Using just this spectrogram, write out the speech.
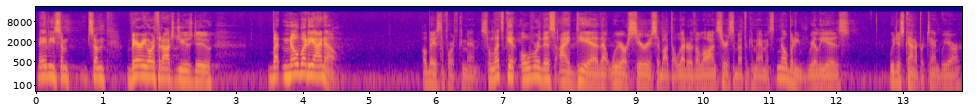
Maybe some, some very Orthodox Jews do, but nobody I know obeys the fourth commandment. So let's get over this idea that we are serious about the letter of the law and serious about the commandments. Nobody really is. We just kind of pretend we are.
